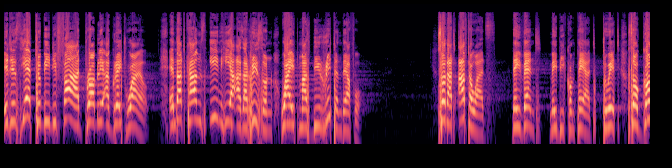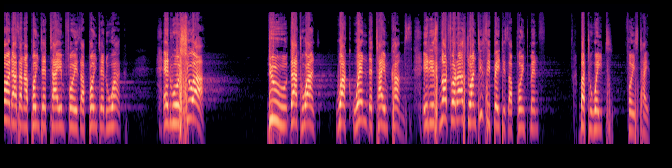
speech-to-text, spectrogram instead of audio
It is yet to be deferred, probably a great while. And that comes in here as a reason why it must be written, therefore so that afterwards the event may be compared to it. So God has an appointed time for his appointed work and will sure do that one work when the time comes. It is not for us to anticipate his appointments, but to wait for his time.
